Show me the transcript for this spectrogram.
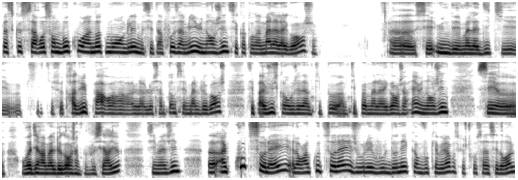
parce que ça ressemble beaucoup à un autre mot anglais, mais c'est un faux ami. Une angine, c'est quand on a mal à la gorge. Euh, c'est une des maladies qui, est, euh, qui, qui se traduit par euh, le symptôme, c'est le mal de gorge. C'est pas juste quand vous avez un petit peu, un petit peu mal à la gorge, rien. Une angine, c'est, on va dire, un mal de gorge un peu plus sérieux, j'imagine. un coup de soleil. Alors un coup de soleil, je voulais vous le donner comme vocabulaire parce que je trouve ça assez drôle.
